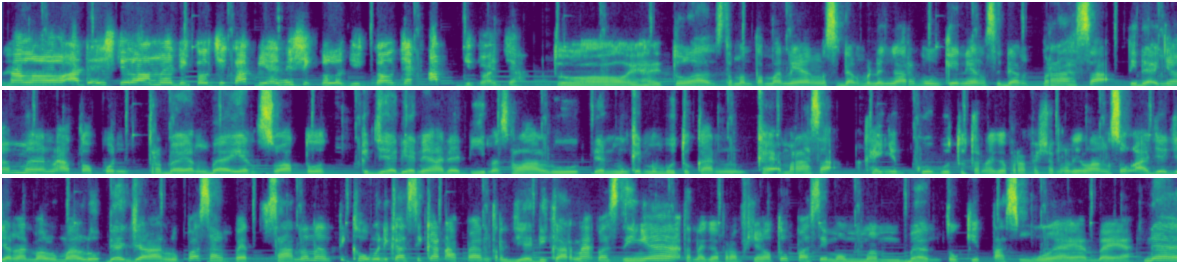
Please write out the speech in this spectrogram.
Kalau ada istilah medical check up ya ini psychological check up gitu aja. Betul, ya itulah teman-teman yang sedang mendengar mungkin yang sedang merasa tidak nyaman ataupun terbayang-bayang suatu kejadian yang ada di masa lalu dan mungkin membutuhkan kayak merasa kayaknya gue butuh tenaga profesional nih langsung aja jangan malu-malu dan jangan lupa sampai sana nanti komunikasikan apa yang terjadi karena pastinya tenaga profesional tuh pasti mau membantu kita semua ya Mbak ya. Nah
